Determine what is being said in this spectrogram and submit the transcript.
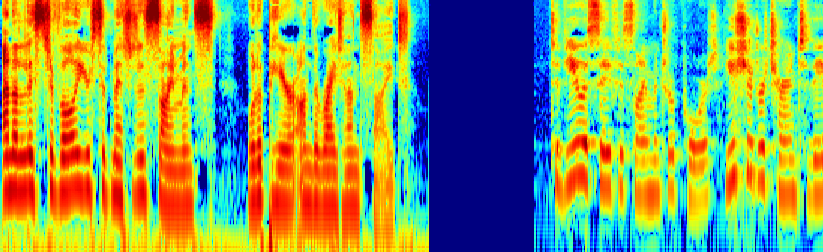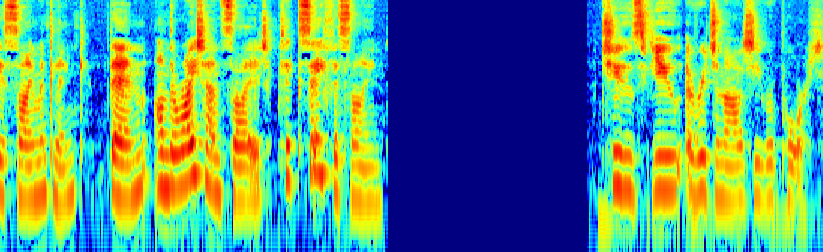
and a list of all your submitted assignments will appear on the right hand side. To view a safe assignment report, you should return to the assignment link. Then, on the right hand side, click Safe Assign. Choose View Originality Report.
